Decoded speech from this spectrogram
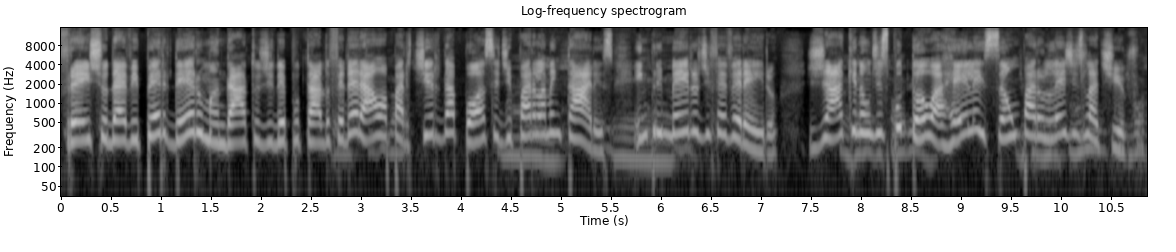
Freixo deve perder o mandato de deputado federal a partir da posse de parlamentares, em 1 de fevereiro, já que não disputou a reeleição para o legislativo.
